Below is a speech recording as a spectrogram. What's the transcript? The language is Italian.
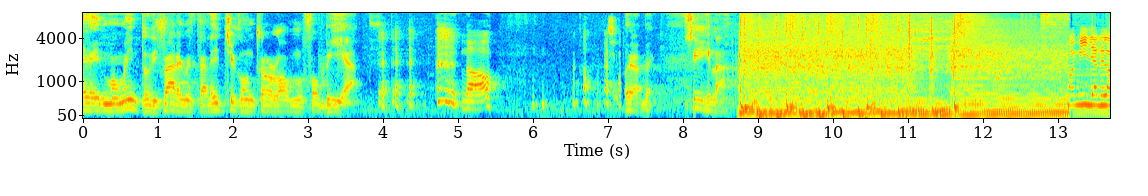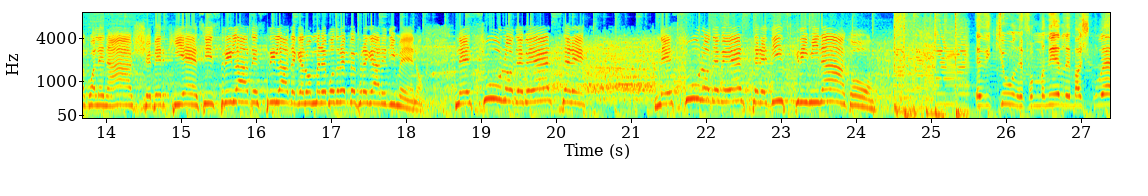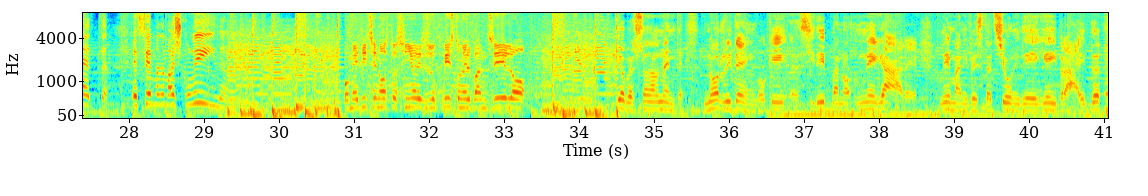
È il momento di fare questa legge contro l'omofobia. No. E vabbè, sigla. famiglia nella quale nasce, per chi è, sì, strillate, strillate che non me ne potrebbe fregare di meno. Nessuno deve essere, nessuno deve essere discriminato. e ricchiune, femminile, mascolette e femmine mascoline. Come dice il nostro Signore Gesù Cristo nel Vangelo, Io personalmente non ritengo che eh, si debbano negare le manifestazioni dei gay pride.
